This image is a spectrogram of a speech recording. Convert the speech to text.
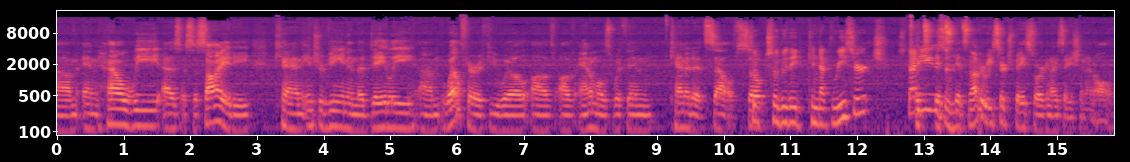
um, and how we as a society can intervene in the daily um, welfare, if you will, of, of animals within Canada itself. So, so do they conduct research studies? It's, it's, it's not a research-based organization at all.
